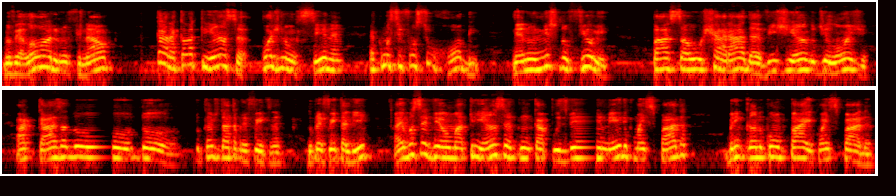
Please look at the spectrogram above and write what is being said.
no velório, no final. Cara, aquela criança pode não ser, né? É como se fosse o Robin. Né? No início do filme, passa o Charada vigiando de longe a casa do, do, do candidato a prefeito, né? Do prefeito ali. Aí você vê uma criança com um capuz vermelho, com uma espada, brincando com o pai, com a espada.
